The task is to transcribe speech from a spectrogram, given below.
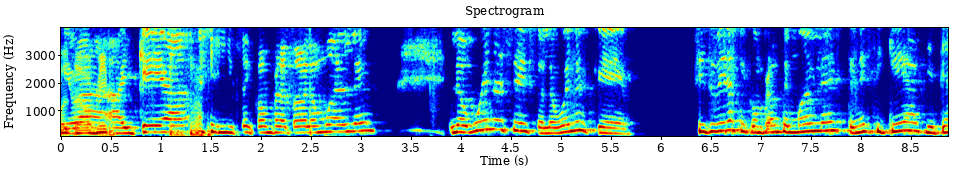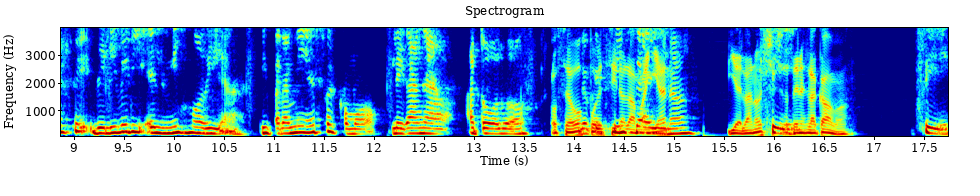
que a va a Ikea y se compra todos los muebles. Lo bueno es eso, lo bueno es que si tuvieras que comprarte muebles, tenés Ikea que te hace delivery el mismo día. Y para mí eso es como le gana a todo. O sea, vos podés ir a la mañana y a la noche ya tenés la cama. Sí,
